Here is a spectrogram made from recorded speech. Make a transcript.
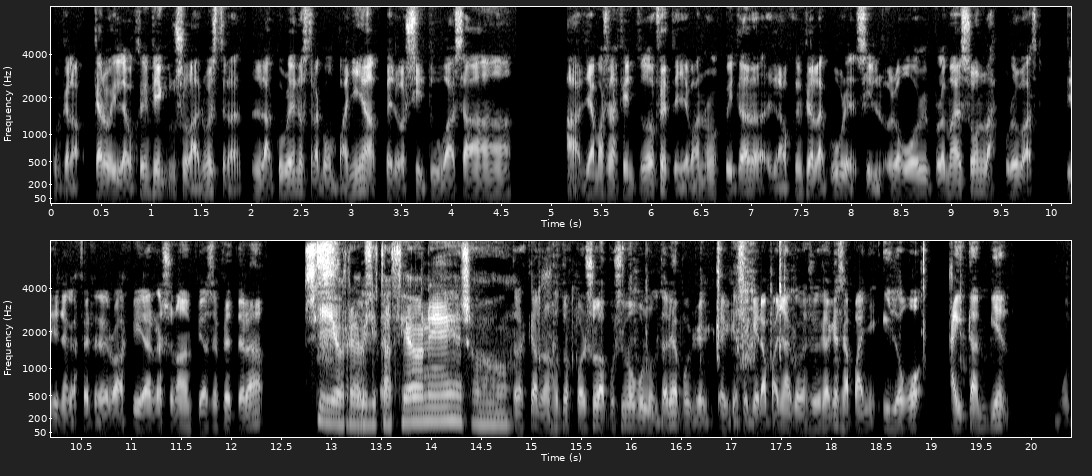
Porque, la- claro, y la urgencia incluso la nuestra, la cubre nuestra compañía, pero si tú vas a, a llamas al 112, te llevan a un hospital, la urgencia la cubre. Si luego el problema son las pruebas, si tiene que hacer radiografías, resonancias, etcétera. Sí, o Pues, rehabilitaciones o... Entonces, claro, nosotros por eso la pusimos voluntaria, porque el que se quiera apañar con la seguridad, que se apañe. Y luego hay también mu-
